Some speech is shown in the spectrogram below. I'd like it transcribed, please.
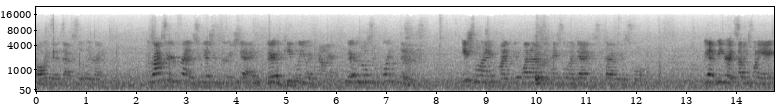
always is absolutely right. The rocks are your friends who get you through each day. They're the people you encounter. They're the most important things. Each morning, my, when I was in high school, my dad used to drive me to school. We had to be here at 728,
